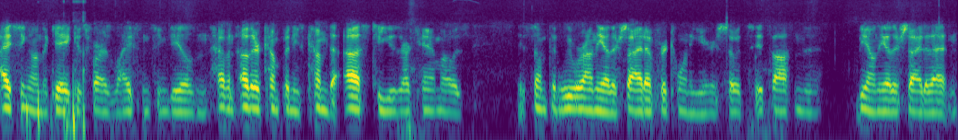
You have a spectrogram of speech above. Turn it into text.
icing on the cake as far as licensing deals and having other companies come to us to use our camo is is something we were on the other side of for 20 years. So it's it's awesome to be on the other side of that and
